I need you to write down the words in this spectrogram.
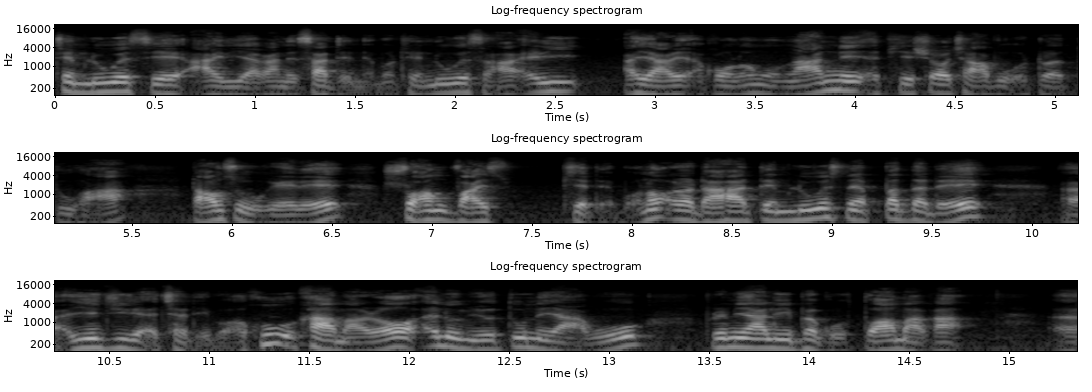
Tim Lewis ရဲ့ idea ကနေစတင်တယ်ပေါ့ Tim Lewis ဟာအဲ့ဒီအရာတွေအကုန်လုံးကို9နှစ်အဖြစ် short ချဖို့အတွက်သူဟာတောင်းဆိုခဲ့တယ် strong voice ဖြစ်တယ်ပေါ့နော်အဲ့တော့ဒါဟာ Tim Lewis နဲ့ပတ်သက်တဲ့အရေးကြီးတဲ့အချက်တွေပေါ့အခုအခါမှာတော့အဲ့လိုမျိုးသူ့နေရာကို Premier League ဘက်ကိုသွားမှာကအဲ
